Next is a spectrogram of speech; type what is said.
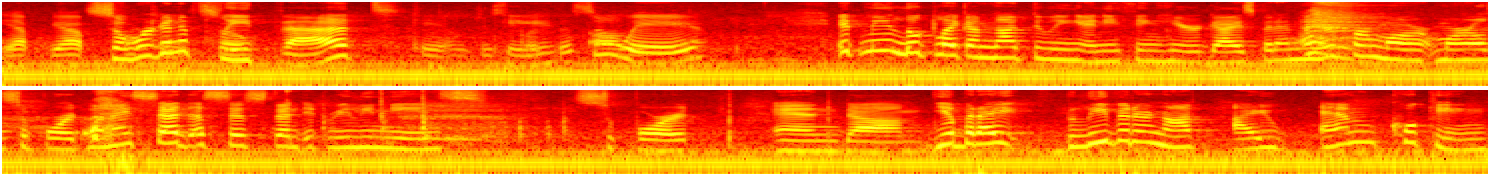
Yep, yep. So we're gonna so- plate that. okay, I'll just Okay, put this away. It may look like I'm not doing anything here, guys, but I'm here for mor- moral support. When I said assistant, it really means support. And um, yeah, but I believe it or not, I am cooking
